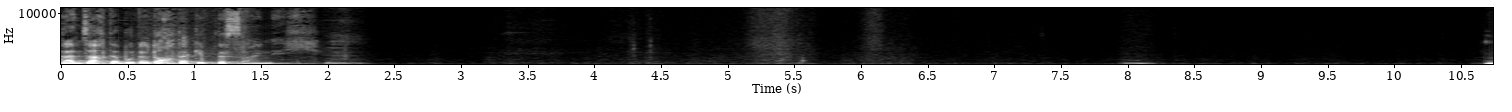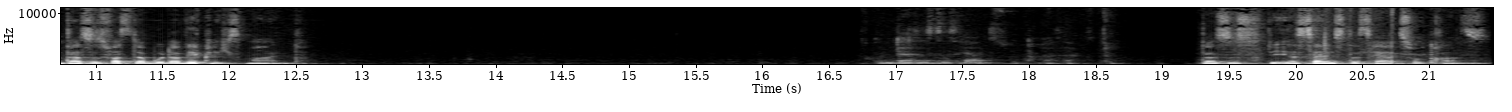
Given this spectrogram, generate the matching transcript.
dann sagt der Buddha, doch, da gibt es ein Ich. Und das ist, was der Buddha wirklich meint. Und das ist das Herzsutra, sagst du. Das ist die Essenz des Herzsutras.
